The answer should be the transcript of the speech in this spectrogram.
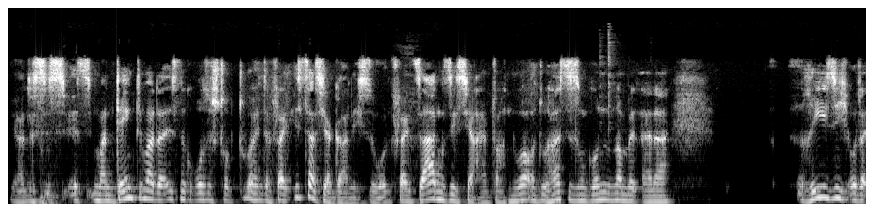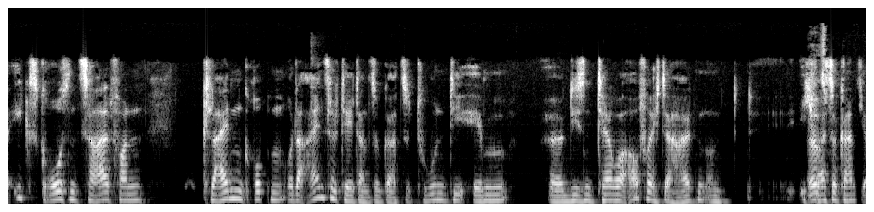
Ja, das ist, ist, man denkt immer, da ist eine große Struktur hinter. Vielleicht ist das ja gar nicht so. Und vielleicht sagen sie es ja einfach nur. Und du hast es im Grunde genommen mit einer riesig oder x großen Zahl von kleinen Gruppen oder Einzeltätern sogar zu tun, die eben äh, diesen Terror aufrechterhalten. Und ich das weiß doch gar nicht,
